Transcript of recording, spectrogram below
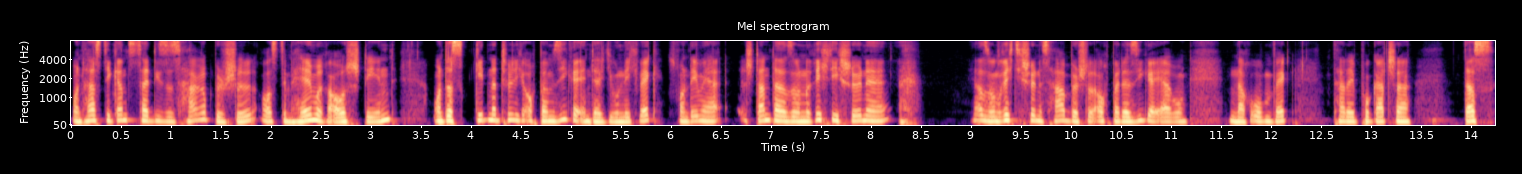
und hast die ganze Zeit dieses Haarbüschel aus dem Helm rausstehend. Und das geht natürlich auch beim Siegerinterview nicht weg. Von dem her stand da so ein richtig schöne, ja, so ein richtig schönes Haarbüschel auch bei der Siegerehrung nach oben weg. Tadej Pogacar, das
